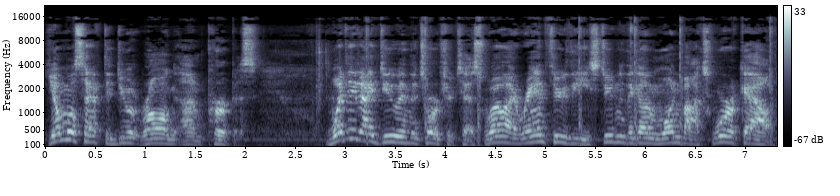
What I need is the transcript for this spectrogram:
You almost have to do it wrong on purpose. What did I do in the torture test? Well, I ran through the Student of the Gun one box workout.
